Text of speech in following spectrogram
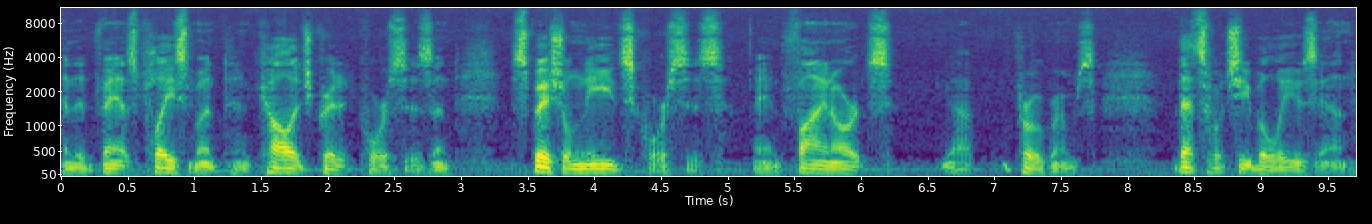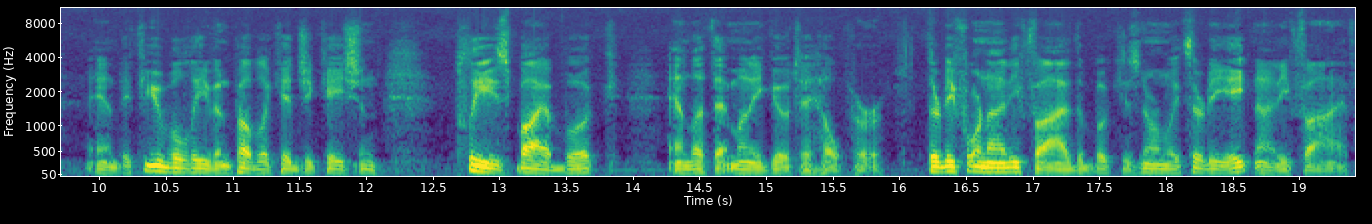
and advanced placement and college credit courses and special needs courses and fine arts uh, programs. That's what she believes in. And if you believe in public education, please buy a book and let that money go to help her. Thirty-four ninety-five. The book is normally thirty-eight ninety-five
